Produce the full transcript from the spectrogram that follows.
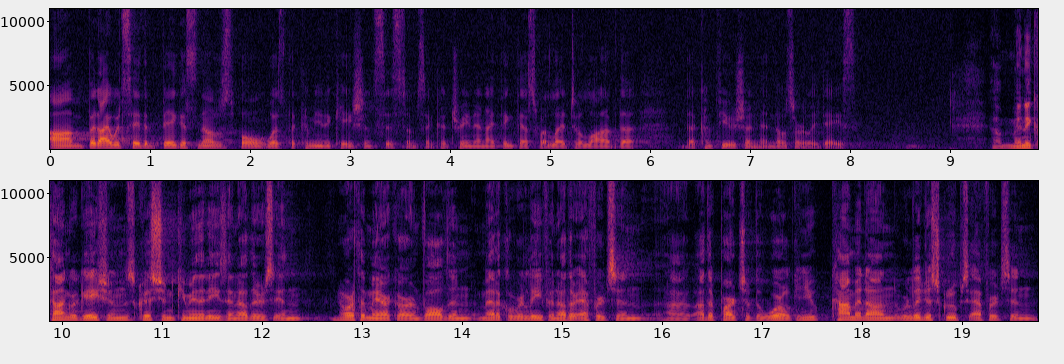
Um, but I would say the biggest noticeable was the communication systems in Katrina, and I think that's what led to a lot of the, the confusion in those early days. Uh, many congregations, Christian communities, and others in North America are involved in medical relief and other efforts in uh, other parts of the world. Can you comment on religious groups' efforts in,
